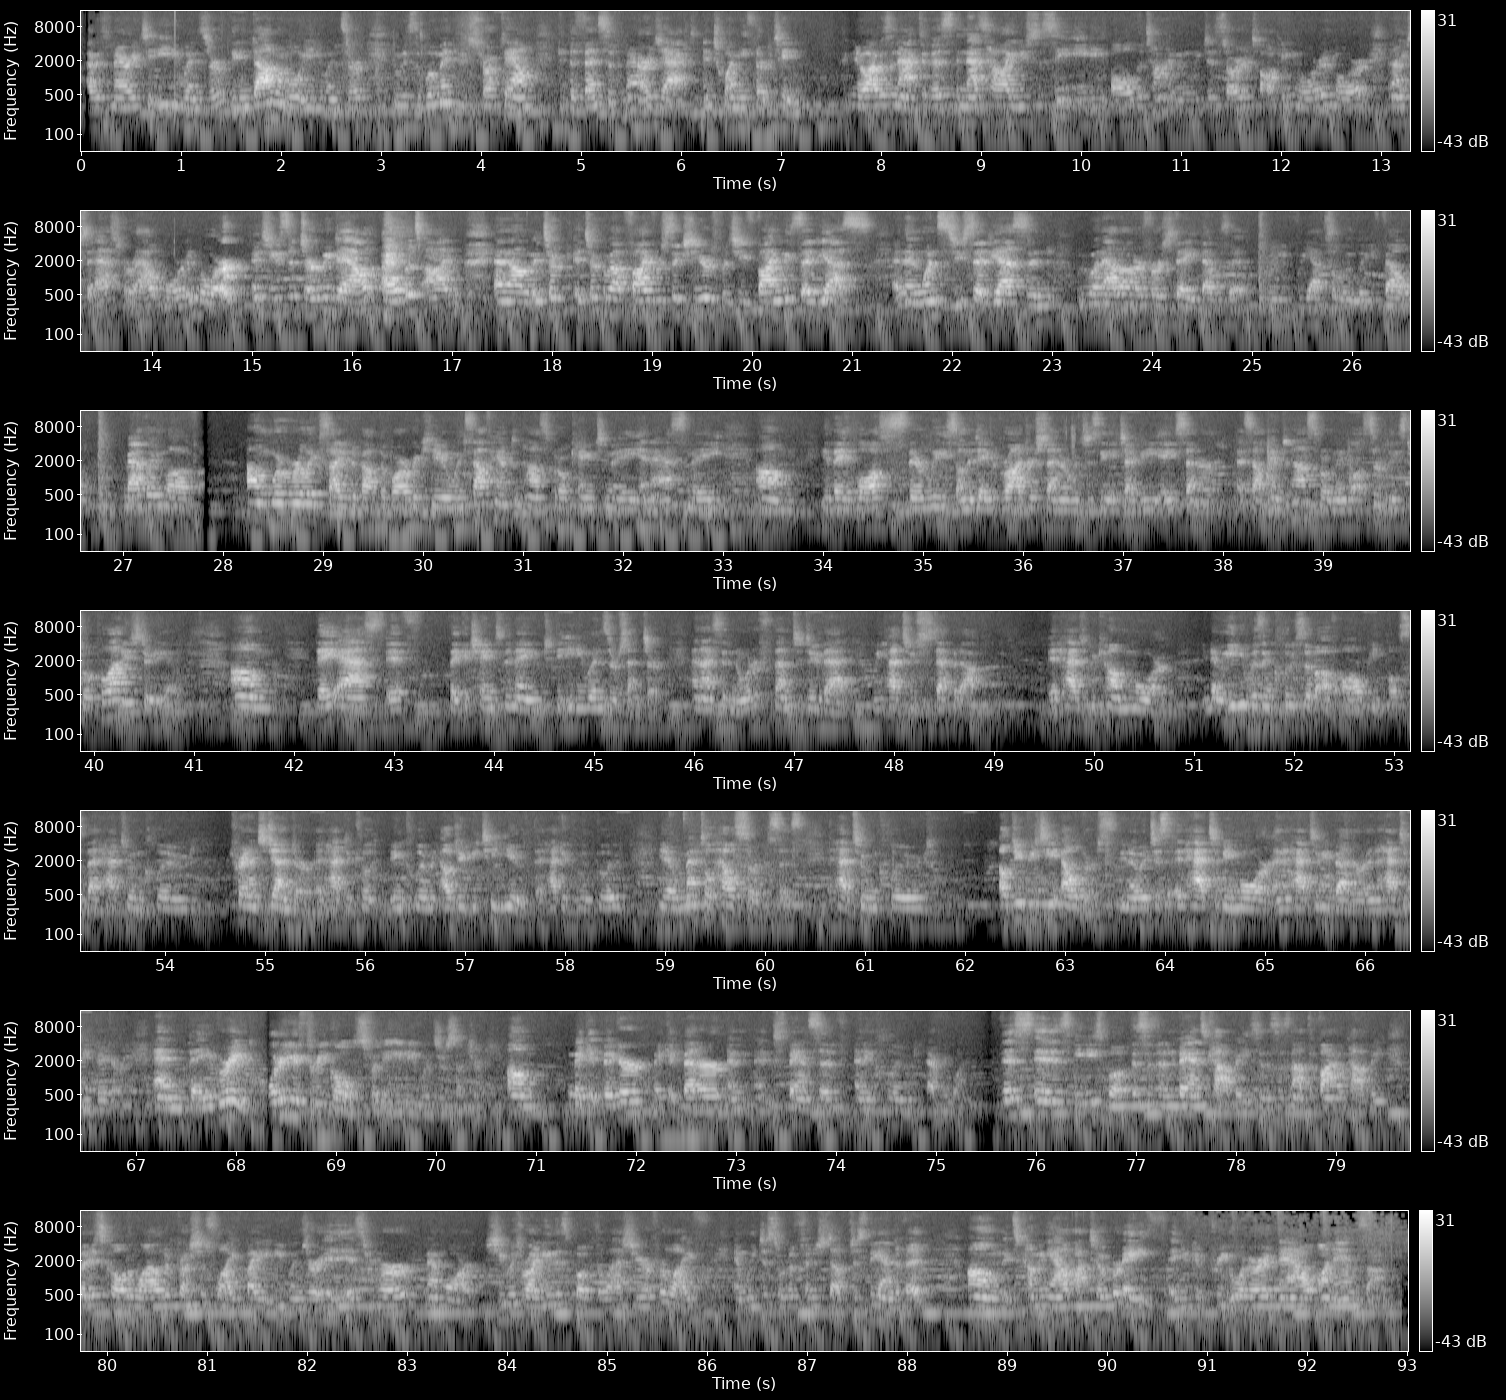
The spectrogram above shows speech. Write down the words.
I was married to Edie Windsor, the indomitable Edie Windsor, who was the woman who struck down the Defense of Marriage Act in 2013. You know, I was an activist and that's how I used to see Edie all the time and we just started talking more and more and I used to ask her out more and more and she used to turn me down all the time and um, it took it took about five or six years but she finally said yes and then once she said yes and we went out on our first date, that was it. We, we absolutely fell madly in love. Um, we're really excited about the barbecue. When Southampton Hospital came to me and asked me, um, you know, they lost their lease on the David Rogers Center, which is the HIV AIDS Center at Southampton Hospital, and they lost their lease to a Pilates studio. Um, they asked if they could change the name to the Edie Windsor Center. And I said, in order for them to do that, we had to step it up. It had to become more. You know, Edie was inclusive of all people, so that had to include transgender, it had to include LGBT youth, it had to include, you know, mental health services, it had to include LGBT elders. You know, it just, it had to be more, and it had to be better, and it had to be bigger. And they agreed. What are your three goals for the Edie Windsor Center? Um, make it bigger, make it better, and, and expansive, and include everyone. This is Edie's book. This is an advanced copy, so this is not the final copy, but it's called A Wild and Precious Life by Edie Windsor. It is her memoir. She was writing this book the last year of her life, and we just sort of finished up just the end of it. Um, it's coming out October 8th, and you can pre-order it now on Amazon.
